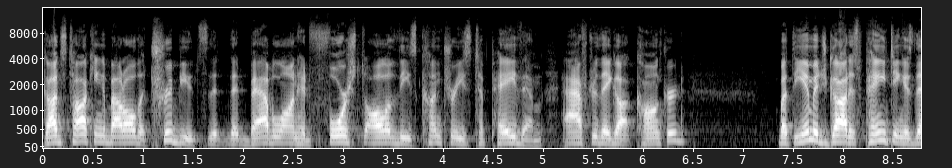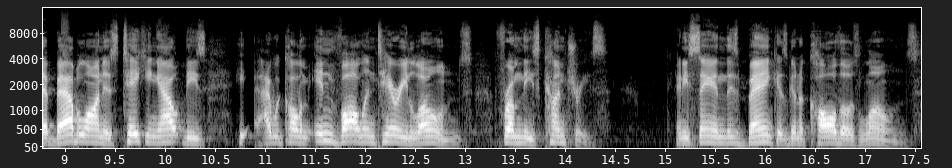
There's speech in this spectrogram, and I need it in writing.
God's talking about all the tributes that, that Babylon had forced all of these countries to pay them after they got conquered. But the image God is painting is that Babylon is taking out these, I would call them involuntary loans from these countries. And he's saying this bank is going to call those loans.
